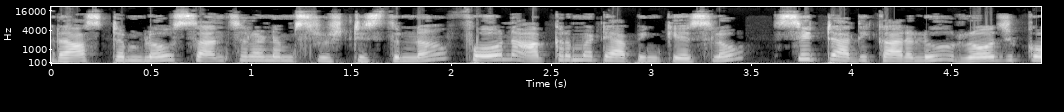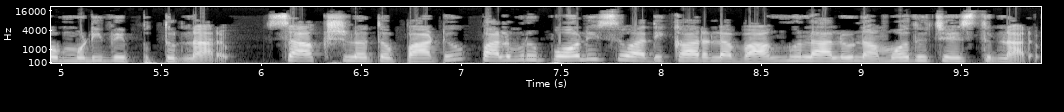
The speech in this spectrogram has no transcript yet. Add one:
రాష్ట్రంలో సంచలనం సృష్టిస్తున్న ఫోన్ అక్రమ ట్యాపింగ్ కేసులో సిట్ అధికారులు రోజుకో ముడివిప్పుతున్నారు. సాక్షులతో పాటు పలువురు పోలీసు అధికారుల వాంగ్మూలాలు నమోదు చేస్తున్నారు.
